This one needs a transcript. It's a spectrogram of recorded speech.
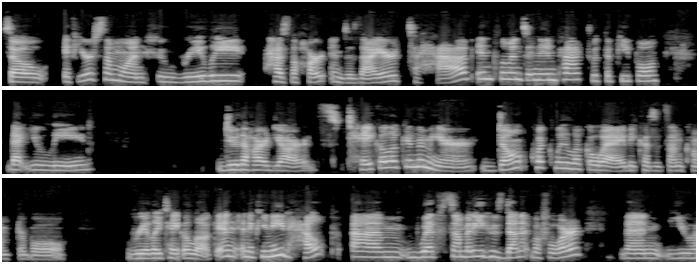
so if you're someone who really has the heart and desire to have influence and impact with the people that you lead, do the hard yards. Take a look in the mirror. Don't quickly look away because it's uncomfortable. Really take a look. And, and if you need help um, with somebody who's done it before, then you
